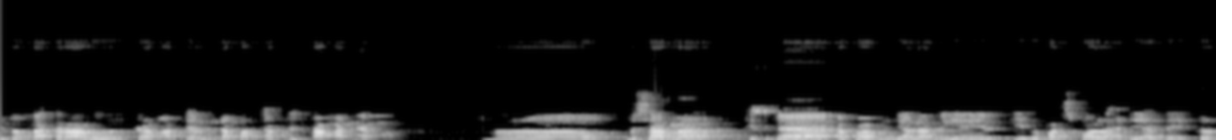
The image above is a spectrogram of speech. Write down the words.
juga nggak terlalu dalam artian mendapatkan rintangan yang eh, besar lah ketika apa menjalani kehidupan sekolah di Al Zaitun.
